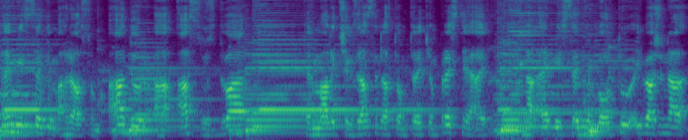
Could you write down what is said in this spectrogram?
MI7 a hral som A-dur a Asus 2, ten maliček zase na tom treťom, presne aj na MI7 bol tu, iba že na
